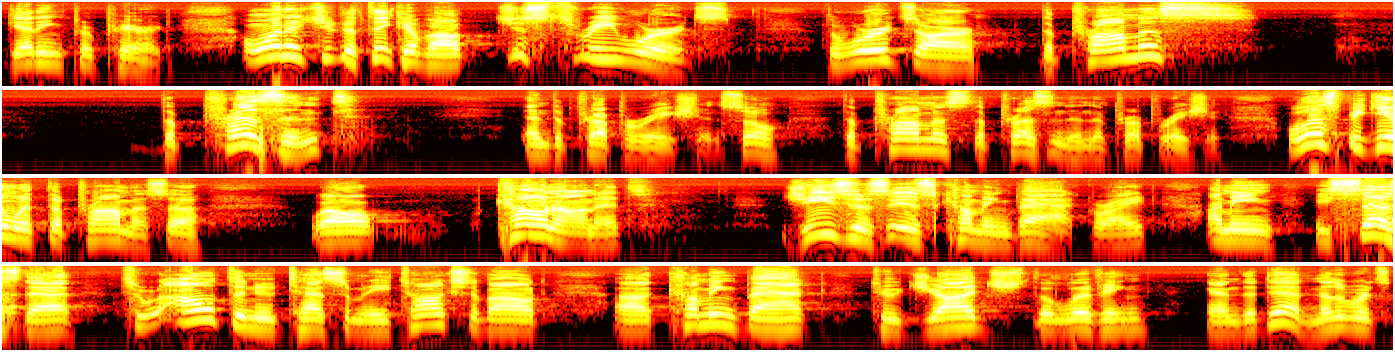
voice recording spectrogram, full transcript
Getting prepared. I wanted you to think about just three words. The words are the promise, the present, and the preparation. So the promise, the present, and the preparation. Well, let's begin with the promise. Uh, well, count on it. Jesus is coming back, right? I mean, he says that throughout the New Testament. He talks about uh, coming back to judge the living and the dead. In other words,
